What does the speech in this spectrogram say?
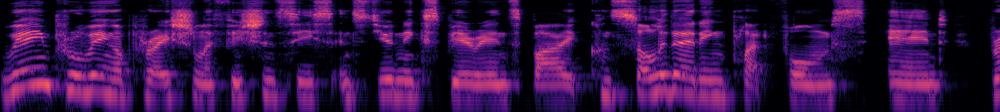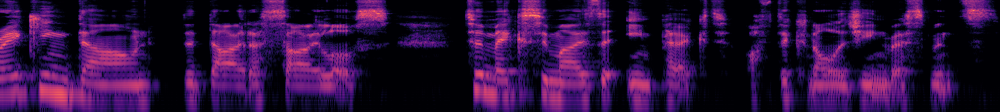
We're improving operational efficiencies and student experience by consolidating platforms and breaking down the data silos to maximize the impact of technology investments.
